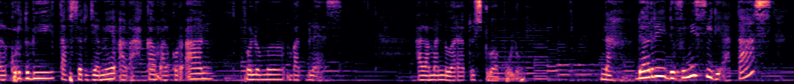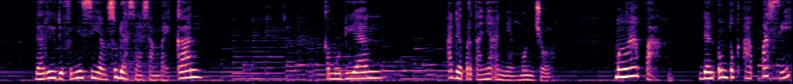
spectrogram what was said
Al-Qurtubi Tafsir Jami' Al-Ahkam Al-Quran volume 14 halaman 220 Nah dari definisi di atas dari definisi yang sudah saya sampaikan kemudian ada pertanyaan yang muncul mengapa dan untuk apa sih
